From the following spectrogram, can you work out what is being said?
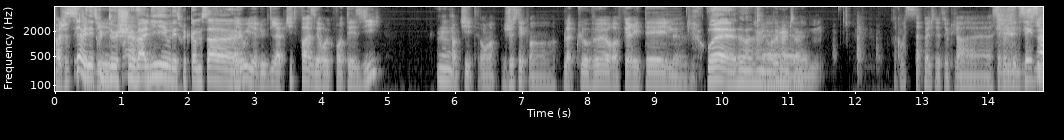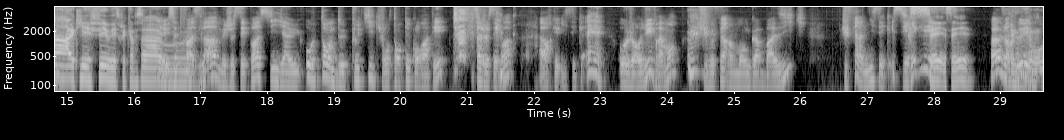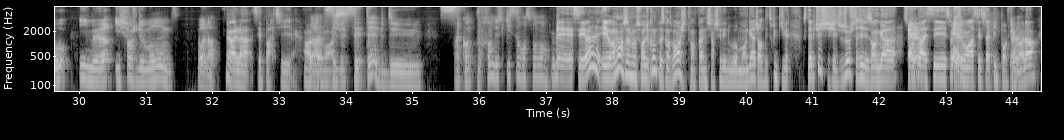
Enfin, je sais il y avait des trucs de chevalier ou des trucs comme ça. Bah euh, oui, il y a le- la petite phase Heroic Fantasy. hmm. Enfin, petite, ouais. je sais que enfin, Black Clover, Fairy Tail. euh, Ouais, ça, même ça. euh, Comment ça s'appelle ce truc-là euh, C'est ça, avec les fées ou des trucs comme ça. Il y a eu cette phase-là, mais je sais pas s'il y a eu autant de petits qui ont tenté qu'on raté. Ça, je sais pas. Alors que Isekai, eh, aujourd'hui, vraiment, tu veux faire un manga basique, tu fais un Isekai, c'est réglé. C'est, Ouais, genre le Euh. héros, il meurt, il change de monde. Voilà. voilà, c'est parti. Recommence. c'est le setup de 50% de ce qui sort en ce moment. Mais c'est vrai, et vraiment, je me suis rendu compte parce qu'en ce moment, j'étais en train de chercher des nouveaux mangas, genre des trucs qui. Parce que d'habitude, j'ai toujours cherché des mangas, soit passés, soit qui ont assez de chapitres pour que voilà.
